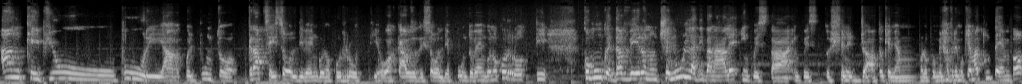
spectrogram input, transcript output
anche i più puri a quel punto, grazie ai soldi, vengono vengono corrotti o a causa dei soldi appunto vengono corrotti, comunque davvero non c'è nulla di banale in, questa, in questo sceneggiato, chiamiamolo come l'avremmo chiamato un tempo,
